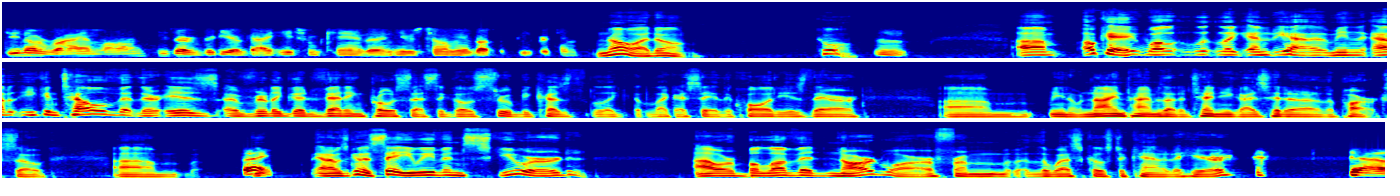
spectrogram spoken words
Do you know Ryan Long? He's our video guy. He's from Canada, and he was telling me about the Beaverton. No, I don't. Cool. Hmm. Um, okay, well, like, and yeah, I mean, you can tell that there is a really good vetting process that goes through because, like, like I say, the quality is there. Um, you know, nine times out of ten, you guys hit it out of the park. So, um, Thanks. And I was going to say, you even skewered our beloved Nardwuar from the west coast of Canada here. Yeah,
